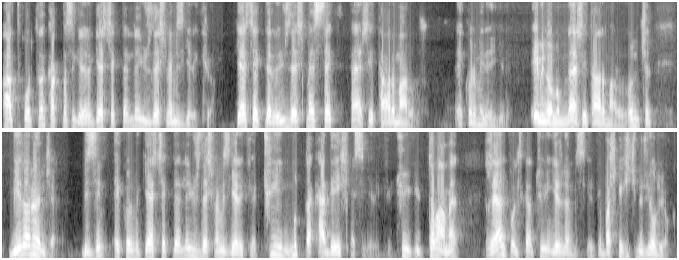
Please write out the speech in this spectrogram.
artık ortadan kalkması gerekiyor. Gerçeklerle yüzleşmemiz gerekiyor. Gerçeklerle yüzleşmezsek her şey tarumar olur ekonomiyle ilgili. Emin olun her şey tarumar olur. Onun için bir an önce bizim ekonomik gerçeklerle yüzleşmemiz gerekiyor. TÜİ'nin mutlaka değişmesi gerekiyor. TÜİ tamamen reel politikada TÜİ'nin geri dönmesi gerekiyor. Başka hiçbir yolu yok.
